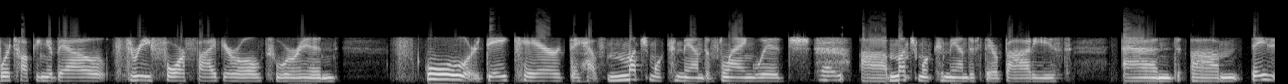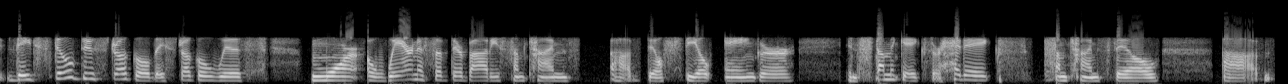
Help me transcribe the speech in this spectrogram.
we're talking about three four five year olds who are in school or daycare. They have much more command of language right. uh, much more command of their bodies. And um, they they still do struggle. They struggle with more awareness of their bodies. Sometimes uh, they'll feel anger in stomach aches or headaches. Sometimes they'll um,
